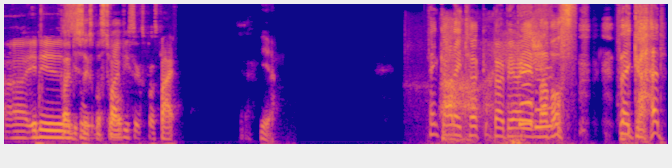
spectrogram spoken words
Uh, it is 5d6 plus 12. 5d6 plus Five. Yeah. Thank God I took barbarian levels. Thank God.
